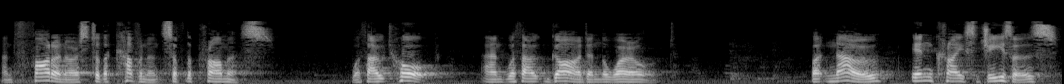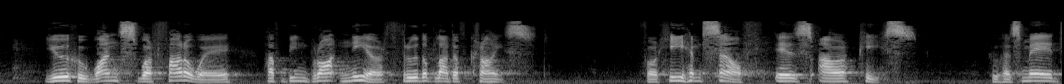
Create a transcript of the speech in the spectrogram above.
and foreigners to the covenants of the promise, without hope and without God in the world. But now, in Christ Jesus, you who once were far away have been brought near through the blood of Christ. For he himself is our peace who has made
